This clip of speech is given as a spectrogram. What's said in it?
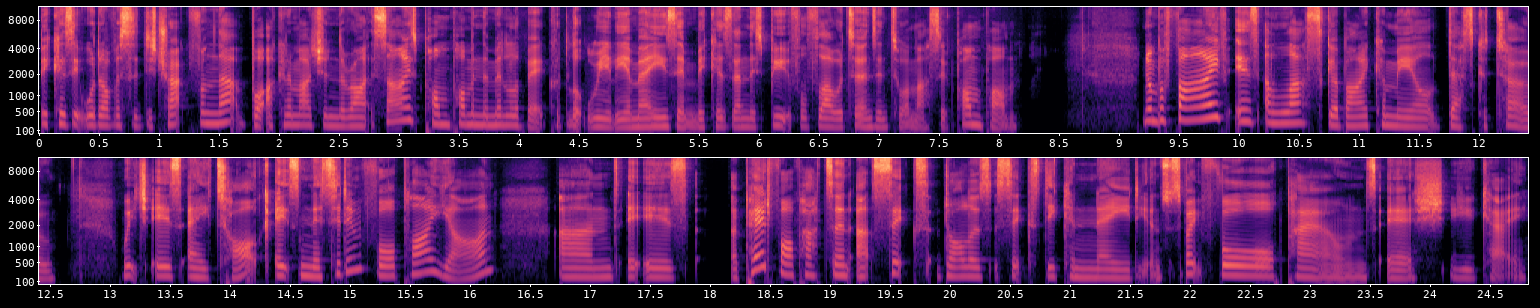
because it would obviously detract from that. But I can imagine the right size pom pom in the middle of it could look really amazing because then this beautiful flower turns into a massive pom pom. Number five is Alaska by Camille Descoteaux, which is a toque. It's knitted in four ply yarn and it is a paid for pattern at $6.60 Canadian. So it's about £4 ish UK.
